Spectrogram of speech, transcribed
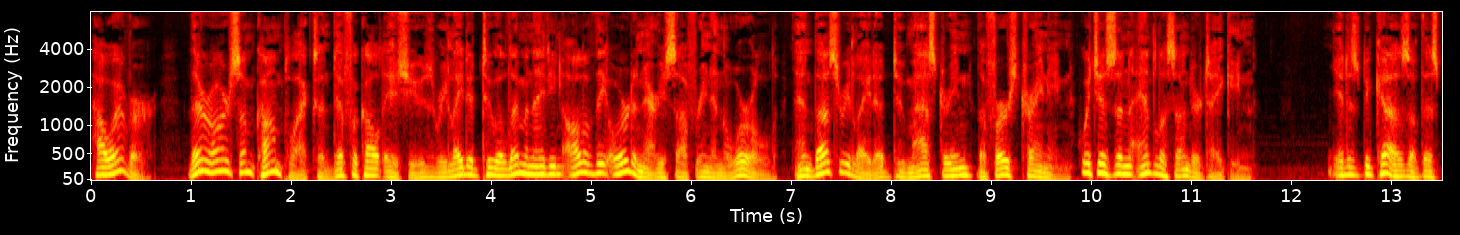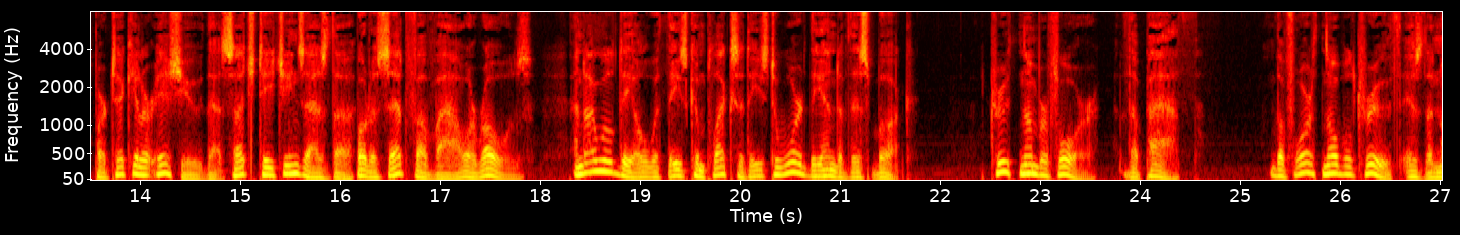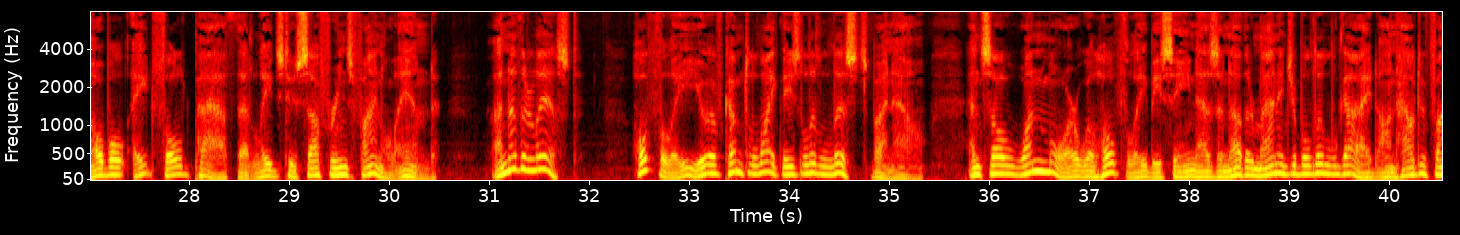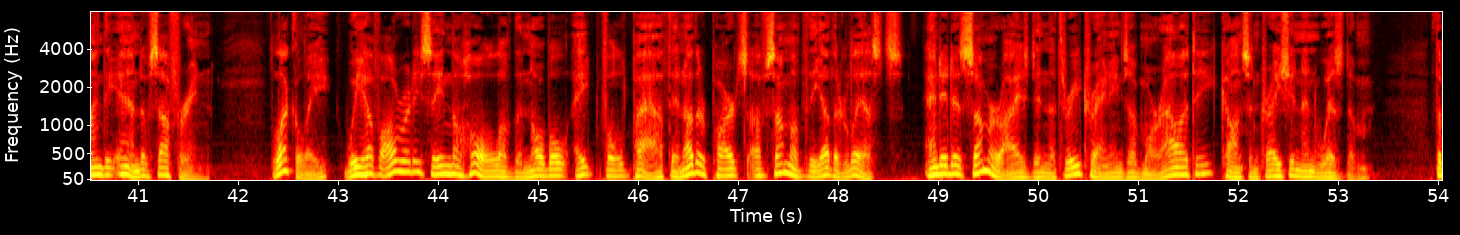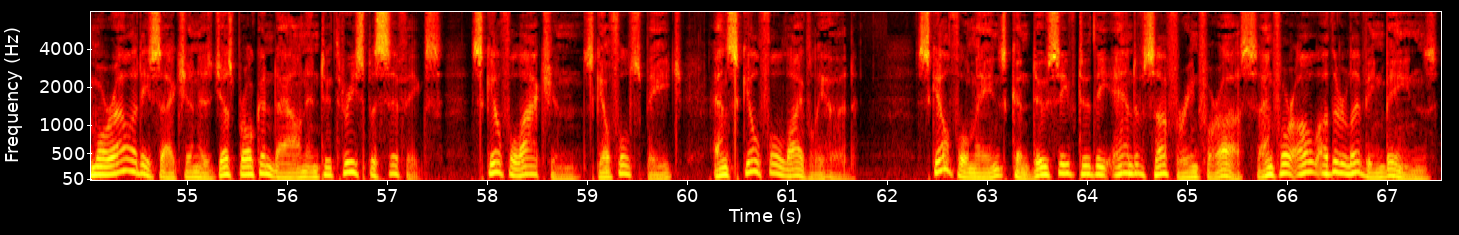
However, there are some complex and difficult issues related to eliminating all of the ordinary suffering in the world, and thus related to mastering the first training, which is an endless undertaking. It is because of this particular issue that such teachings as the Bodhisattva vow arose, and I will deal with these complexities toward the end of this book. Truth number four The Path. The fourth noble truth is the noble eightfold path that leads to suffering's final end. Another list! Hopefully you have come to like these little lists by now, and so one more will hopefully be seen as another manageable little guide on how to find the end of suffering. Luckily, we have already seen the whole of the Noble Eightfold Path in other parts of some of the other lists, and it is summarized in the three trainings of morality, concentration, and wisdom. The morality section is just broken down into three specifics skillful action, skillful speech, and skillful livelihood. Skillful means conducive to the end of suffering for us and for all other living beings.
